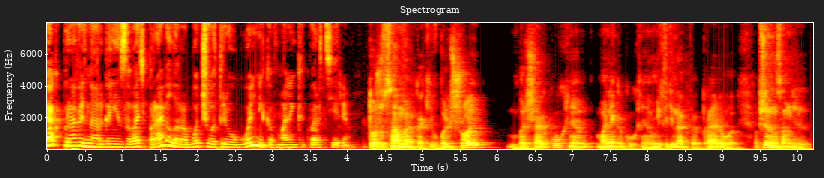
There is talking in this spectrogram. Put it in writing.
Как правильно организовать правила рабочего треугольника в маленькой квартире? То же самое, как и в большой. Большая кухня, маленькая кухня, у них одинаковые правила. Вообще, на самом деле,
